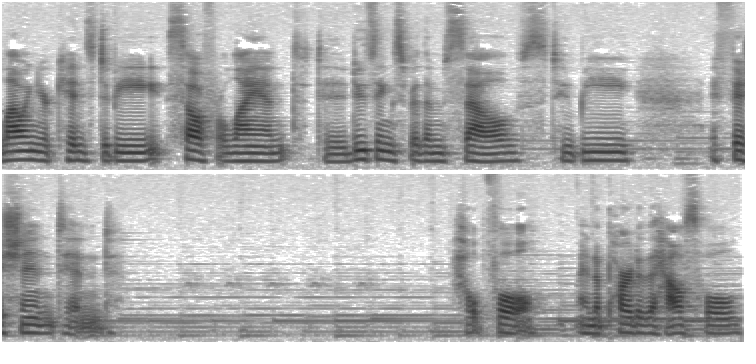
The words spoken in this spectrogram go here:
allowing your kids to be self reliant, to do things for themselves, to be efficient and helpful and a part of the household,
